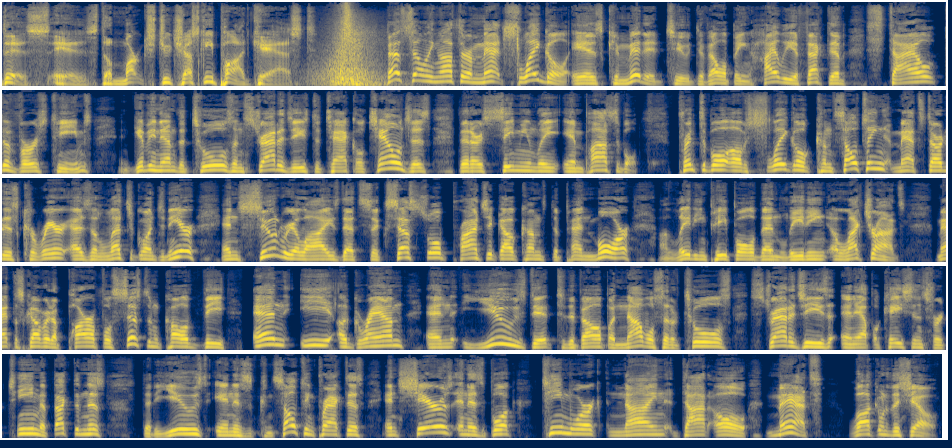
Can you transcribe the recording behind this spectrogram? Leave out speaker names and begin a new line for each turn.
This is the Mark Struczewski Podcast. Best-selling author Matt Schlegel is committed to developing highly effective, style-diverse teams and giving them the tools and strategies to tackle challenges that are seemingly impossible. Principal of Schlegel Consulting, Matt started his career as an electrical engineer and soon realized that successful project outcomes depend more on leading people than leading electrons. Matt discovered a powerful system called the Enneagram and used it to develop a novel set of tools, strategies, and applications for team effectiveness that he used in his consulting practice and shares in his book, Teamwork 9.0. Matt, welcome to the show.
